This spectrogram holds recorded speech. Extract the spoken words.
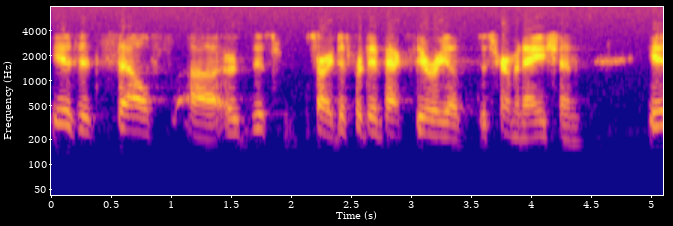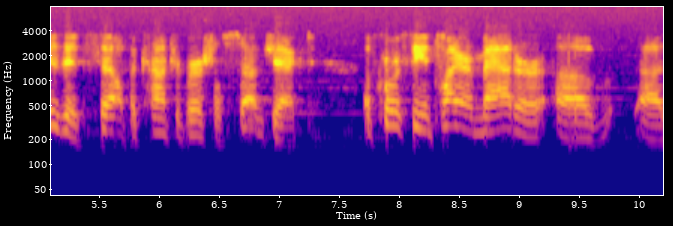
is itself, uh, or this, sorry, disparate impact theory of discrimination is itself a controversial subject. Of course, the entire matter of uh,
